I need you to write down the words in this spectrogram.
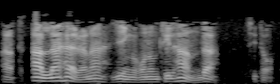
att alla herrarna gingo honom till handa, citat,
